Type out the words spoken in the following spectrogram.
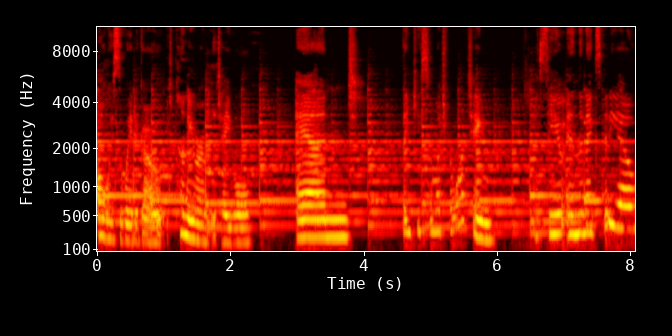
always the way to go. There's plenty of room at the table. And thank you so much for watching. I'll see you in the next video.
